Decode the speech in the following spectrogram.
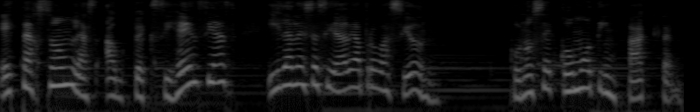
Estas son las autoexigencias y la necesidad de aprobación. Conoce cómo te impactan,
